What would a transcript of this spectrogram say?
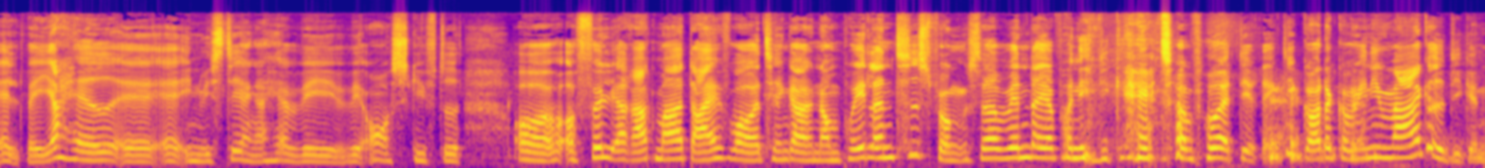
alt, hvad jeg havde af, af investeringer her ved, ved årsskiftet, og, og følger ret meget dig, hvor jeg tænker, når på et eller andet tidspunkt, så venter jeg på en indikator på, at det er rigtig godt at komme ind i markedet igen.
